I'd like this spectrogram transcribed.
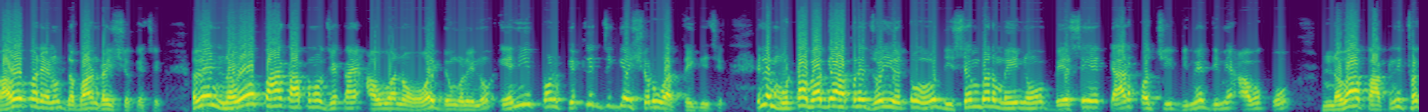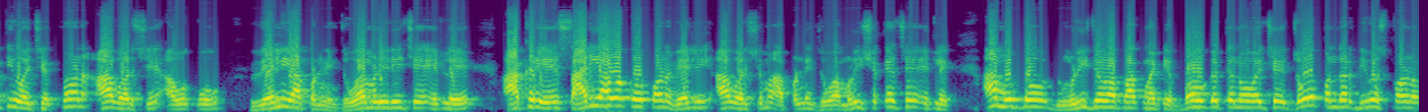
ભાવો પર એનું દબાણ રહી શકે છે. હવે નવો પાક આપણો જે કાંઈ આવવાનો હોય ડુંગળીનો, એની પણ કેટલીક જગ્યાએ શરૂઆત થઈ ગઈ છે. એટલે મોટા ભાગે આપણે જોઈએ તો ડિસેમ્બર મહિનો બેસે ત્યાર પછી ધીમે ધીમે આવકો નવા પાકની થતી હોય છે. પણ આ વર્ષે આવકો વહેલી આપણને જોવા મળી રહી છે. એટલે આખરે સારી આવકો પણ વહેલી આ વર્ષમાં આપણને જોવા મળી શકે છે. એટલે આ મુદ્દો ડુંગળી જેવા પાક માટે બહુ અગત્યનો હોય છે. જો પંદર દિવસ પણ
